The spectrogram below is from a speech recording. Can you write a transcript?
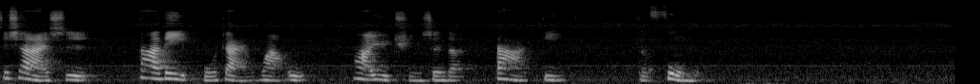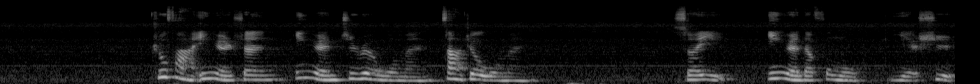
接下来是大地普载万物、化育群生的大地的父母。诸法因缘生，因缘滋润我们，造就我们，所以因缘的父母也是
